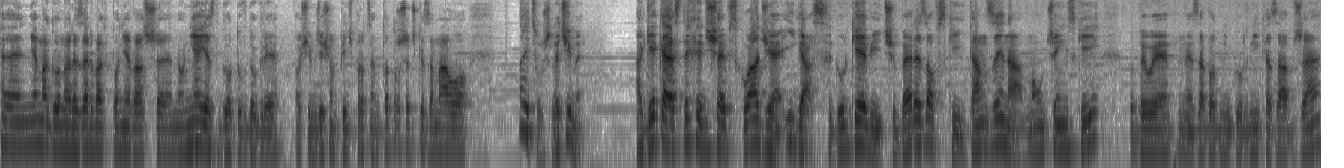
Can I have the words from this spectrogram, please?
e, nie ma go na rezerwach, ponieważ no nie jest gotów do gry. 85% to troszeczkę za mało. No i cóż, lecimy. A GKS Tychy dzisiaj w składzie Igas, Górkiewicz, Berezowski, Tanzyna, Mączyński, to były zawodnik Górnika Zabrze,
